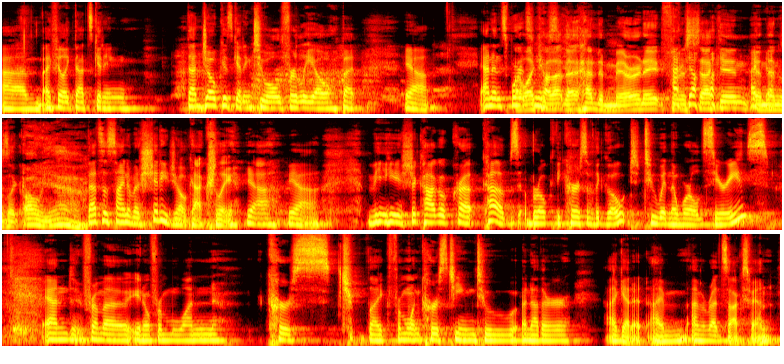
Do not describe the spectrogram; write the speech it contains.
um, I feel like that's getting that joke is getting too old for Leo. But yeah, and in sports, I like news, how that, that had to marinate for a second, and then it's like, oh yeah. that's a sign of a shitty joke, actually. Yeah, yeah. The Chicago Cubs broke the curse of the goat to win the World Series, and from a you know from one curse like from one curse team to another. I get it. I'm I'm a Red Sox fan.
